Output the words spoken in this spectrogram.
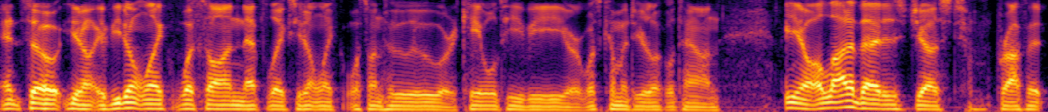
And so, you know, if you don't like what's on Netflix, you don't like what's on Hulu or cable TV or what's coming to your local town, you know, a lot of that is just profit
